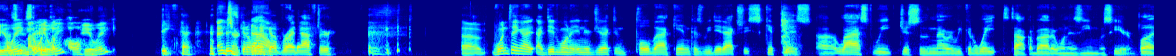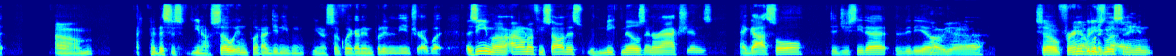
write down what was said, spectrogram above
you awake? gonna Are say- you Wake awake? Are you awake? Yeah. Enter He's gonna now. wake up right after. uh, one thing I, I did want to interject and pull back in because we did actually skip this uh, last week, just so that way we could wait to talk about it when Azeem was here. But um, this is you know so input I didn't even you know so quick I didn't put it in the intro. But Azeem, uh, I don't know if you saw this with Meek Mill's interactions at Got Sole. Did you see that the video? oh yeah. So for Yeah, anybody a who's listening and,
